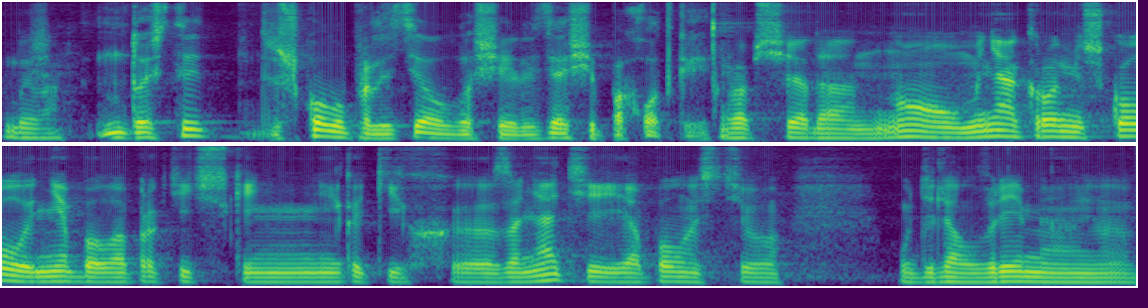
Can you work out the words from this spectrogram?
было. Ну, то есть ты школу пролетел вообще летящей походкой. Вообще, да. Но у меня кроме школы не было практически никаких э, занятий. Я полностью уделял время э,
